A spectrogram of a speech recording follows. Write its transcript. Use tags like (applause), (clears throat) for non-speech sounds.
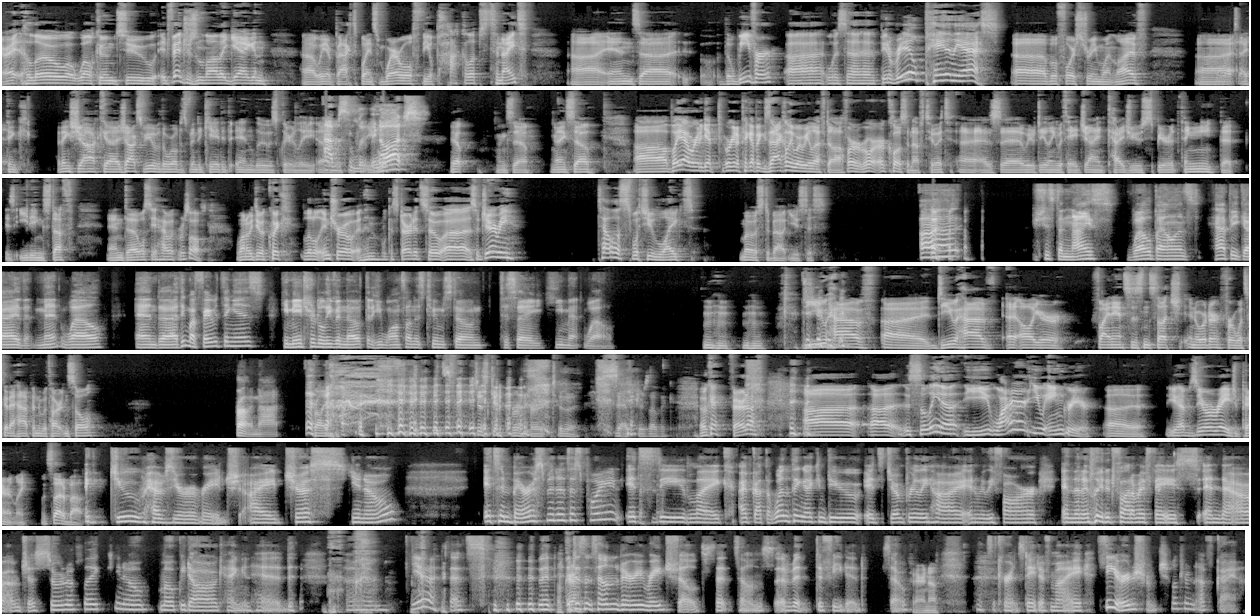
All right, hello, welcome to Adventures in Lollygagging. Uh, we are back to playing some Werewolf the Apocalypse tonight. Uh, and uh, the Weaver uh, was uh, being a real pain in the ass uh, before stream went live. Uh, I think I think Jacques uh, Jacques' view of the world is vindicated, and Lou is clearly uh, Absolutely not. Yep, I think so. I think so. Uh, but yeah, we're gonna get we're gonna pick up exactly where we left off, or or, or close enough to it, uh, as uh, we are dealing with a giant kaiju spirit thingy that is eating stuff, and uh, we'll see how it resolves. Why don't we do a quick little intro and then we'll get started? So, uh, so Jeremy, tell us what you liked most about Eustace. (laughs) Uh, he's just a nice, well balanced, happy guy that meant well. And uh, I think my favorite thing is he made sure to leave a note that he wants on his tombstone to say he meant well. Mm-hmm, mm-hmm. Do you have (laughs) uh, do you have uh, all your finances and such in order for what's going to happen with Heart and Soul? Probably not. Probably (laughs) (laughs) just going to revert to the sept or something. Okay, fair enough. Uh, uh, Salina, you why aren't you angrier? Uh, you have zero rage apparently. What's that about? I do have zero rage. I just, you know, it's embarrassment at this point. It's the like, I've got the one thing I can do. It's jump really high and really far. And then I (laughs) landed flat on my face. And now I'm just sort of like, you know, mopey dog, hanging head. Um, yeah, that's (laughs) that, Okay. that doesn't sound very rage filled. That sounds a bit defeated. So Fair enough. that's the current state of my theurge from Children of Gaia.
